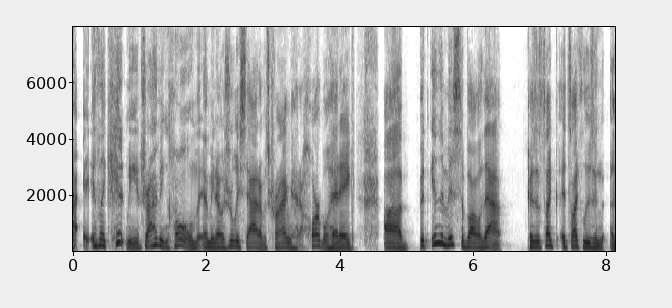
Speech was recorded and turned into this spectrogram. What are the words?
I, it like hit me driving home. I mean, I was really sad. I was crying. I had a horrible headache. Uh, but in the midst of all of that, because it's like it's like losing a,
